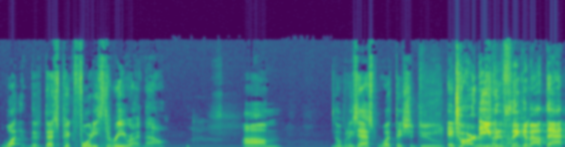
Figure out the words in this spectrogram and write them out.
What that's pick 43 right now. Um nobody's asked what they should do. It's hard to even think pick. about that.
